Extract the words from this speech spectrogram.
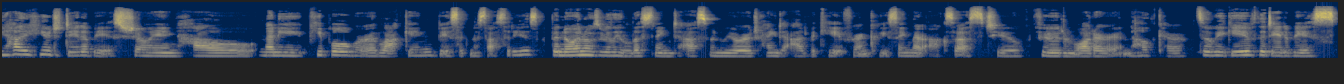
We had a huge database showing how many people were lacking basic necessities, but no one was really listening to us when we were trying to advocate for increasing their access to food and water and healthcare. So we gave the database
